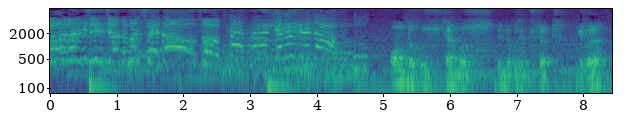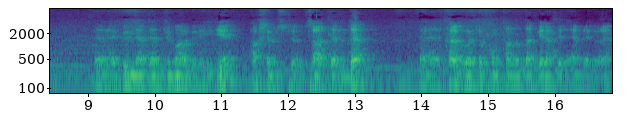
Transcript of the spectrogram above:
Onun için canımız feda olsun. Ben sana canım feda. 19 Temmuz 1974 yılı e, günlerden Cuma günü idi. Akşamüstü saatlerinde e, Kara Kuvvetleri Komutanlığı'ndan gelen bir emre göre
